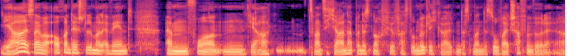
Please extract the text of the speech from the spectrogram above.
Ja, es sei aber auch an der Stelle mal erwähnt, ähm, vor hm, ja 20 Jahren hat man es noch für fast unmöglich gehalten, dass man das so weit schaffen würde. Ja.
